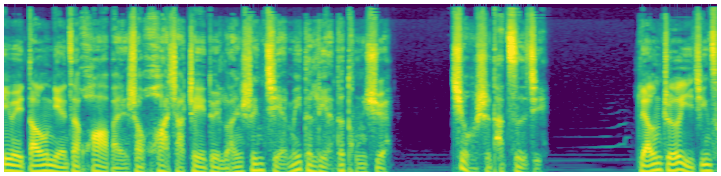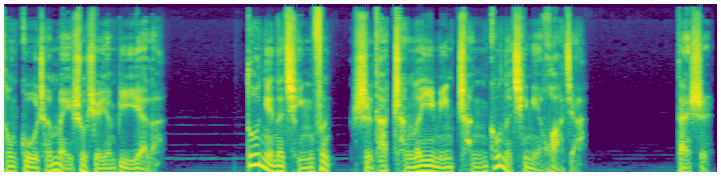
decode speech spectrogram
因为当年在画板上画下这对孪生姐妹的脸的同学，就是他自己。两者已经从古城美术学院毕业了，多年的勤奋使他成了一名成功的青年画家。但是，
